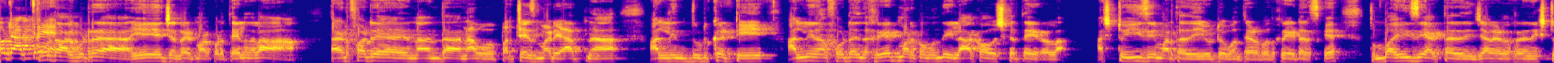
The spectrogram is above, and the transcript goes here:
ಫೋಟೋ ಹಾಕ್ಬಿಟ್ರೆ ಎ ಎ ಜನರೇಟ್ ಮಾಡ್ಕೊಡುತ್ತೆ. ಇಲ್ಲಂದಲ್ಲ ಥರ್ಡ್ ಪಾರ್ಟಿ ಅಂತ ನಾವು ಪರ್ಚೇಸ್ ಮಾಡಿ ಆ್ಯಪ್ನ ಅಲ್ಲಿಂದ ದುಡ್ಡು ಕಟ್ಟಿ ಅಲ್ಲಿ ನಾವು ಫೋಟೋಯಿಂದ ಕ್ರಿಯೇಟ್ ಮಾಡ್ಕೊಂಡ್ಬಂದು ಇಲ್ಲಿ ಹಾಕೋ ಅವಶ್ಯಕತೆ ಇರಲ್ಲ. ಅಷ್ಟು ಈಸಿ ಮಾಡ್ತಾ ಇದೆ ಯೂಟ್ಯೂಬ್ ಅಂತ ಹೇಳ್ಬೋದು ಕ್ರಿಯೇಟರ್ಸ್ಗೆ ತುಂಬಾ ಈಸಿ ಆಗ್ತಾ ಇದೆ, ನಿಜ ಹೇಳ್ಬೇಕಾದ್ರೆ ನೆಕ್ಸ್ಟ್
